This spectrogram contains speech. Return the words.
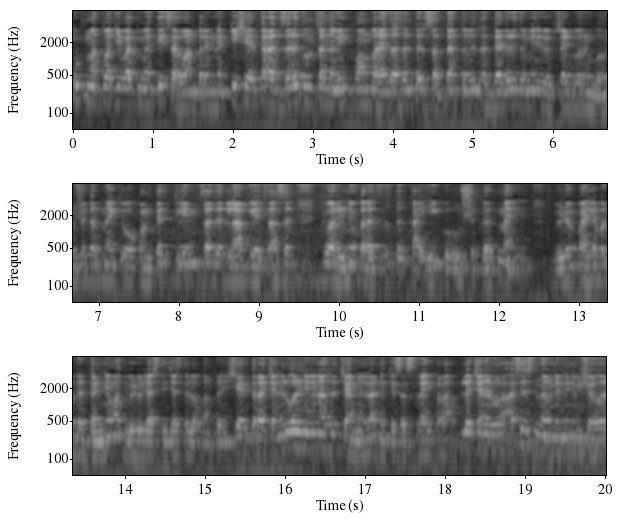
खूप महत्वाची बातमी होती. सर्वांपर्यंत नक्की शेअर करा. जर तुमचा नवीन फॉर्म भरायचा असेल तर सध्या तुम्ही सध्या तरी तुम्ही वेबसाईटवरून भरू शकत नाही किंवा कोणत्याच क्लेमचा जर लाभ घ्यायचा असेल किंवा रिन्यू करायचा असेल तर काहीही करू शकत नाही. व्हिडिओ पाहिल्याबद्दल धन्यवाद. व्हिडिओ जास्तीत जास्त लोकांपर्यंत शेअर करा. चॅनलवर नवीन असेल चॅनलला नक्की सबस्क्राईब करा. आपल्या चॅनलवर असेच नवीन नवीन विषयावर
